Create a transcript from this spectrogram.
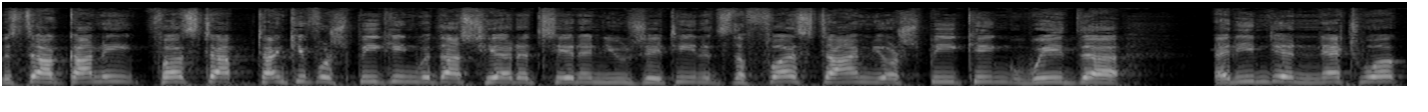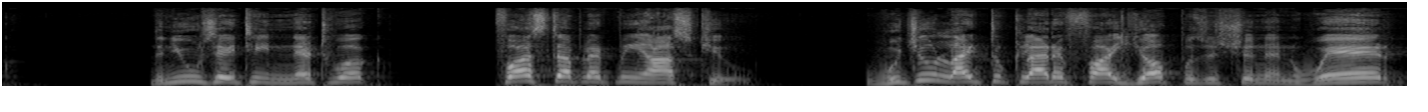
Mr. Haqqani, first up, thank you for speaking with us here at CNN News 18. It's the first time you're speaking with uh, an Indian network, the News 18 network. First up, let me ask you would you like to clarify your position and where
